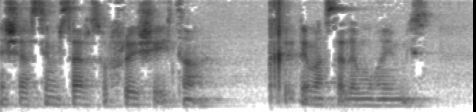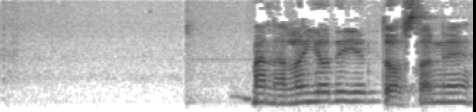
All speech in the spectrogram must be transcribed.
نشستیم سر سفره شیطان. خیلی مسئله مهمی است. من الان یاد یه داستان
